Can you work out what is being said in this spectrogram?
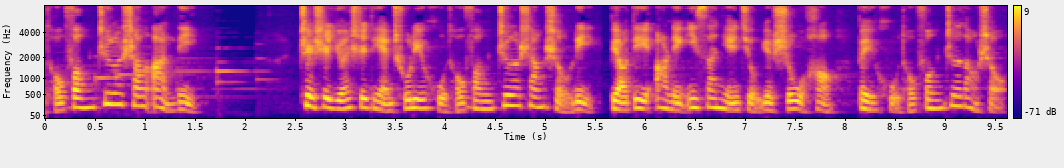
头蜂蛰伤案例。这是原始点处理虎头蜂蛰伤首例。表弟二零一三年九月十五号被虎头蜂蛰到手，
